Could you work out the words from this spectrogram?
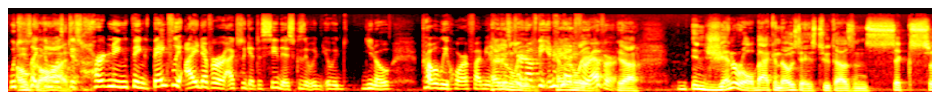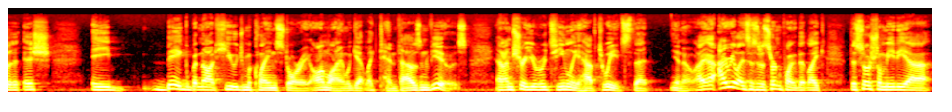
which Oh, is like the most disheartening thing. Thankfully, I never actually get to see this because it would it would you know probably horrify me. and I'd just turn lead. off the internet forever. Yeah. In general, back in those days, 2006 ish, a big but not huge Maclean story online would get like 10,000 views. And I'm sure you routinely have tweets that, you know, I, I realize this at a certain point that like the social media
